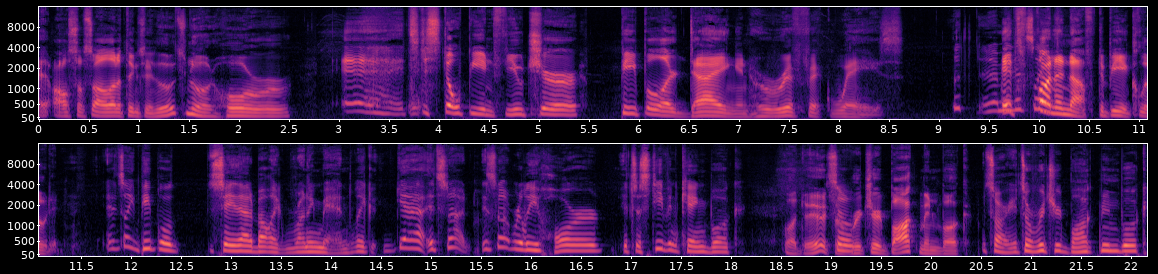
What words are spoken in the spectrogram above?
I also saw a lot of things saying, that's not horror. Eh, it's dystopian future. People are dying in horrific ways. I mean, it's, fun Like, enough to be included. it's like people say that about like Running Man. Like, yeah, it's not. It's not really horror. It's a Stephen King book. Well, dude, it's So- a Richard Bachman book. Sorry, it's a Richard Bachman book.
